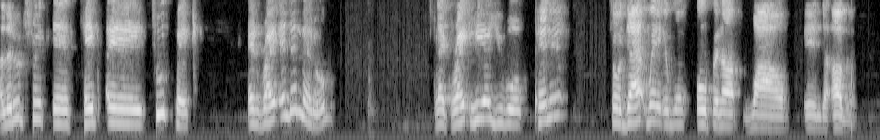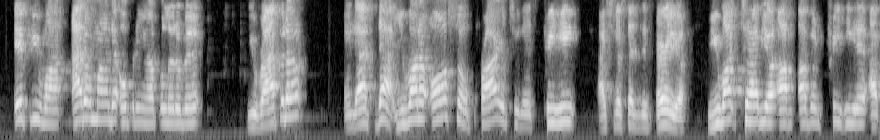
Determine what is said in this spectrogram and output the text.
a little trick is take a toothpick and right in the middle, like right here, you will pin it so that way it won't open up while in the oven. If you want, I don't mind it opening up a little bit. You wrap it up, and that's that. You want to also, prior to this, preheat. I should have said this earlier. You want to have your um, oven preheated at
